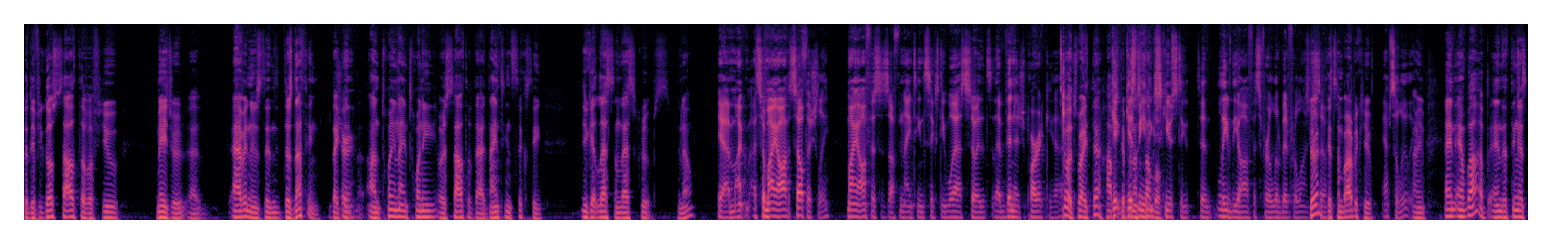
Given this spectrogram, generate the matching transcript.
But if you go south of a few major uh, avenues, then there's nothing. Like Sure. in- on 2920 or south of that 1960, you get less and less groups. You know, Yeah, my, so my off, selfishly, my office is off in 1960 West, so it's that Vintage Park. Uh, oh, it's right there. Hop, skip, gives me an excuse to, to leave the office for a little bit for lunch. Sure, So get some barbecue. absolutely. I mean, and and well, and the thing is,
